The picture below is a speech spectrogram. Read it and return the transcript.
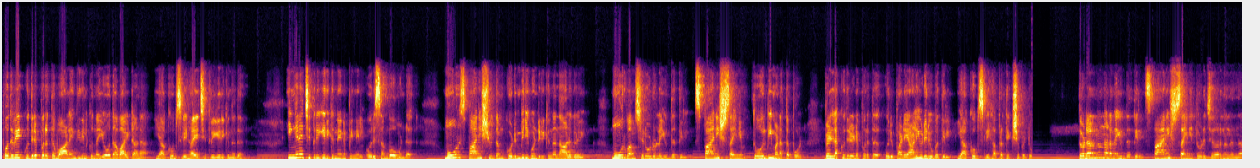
പൊതുവെ കുതിരപ്പുറത്ത് വാളേന്തി നിൽക്കുന്ന യോദ്ധാവായിട്ടാണ് യാക്കൂബ് സ്ലിഹായെ ചിത്രീകരിക്കുന്നത്. ഇങ്ങനെ ചിത്രീകരിക്കുന്നതിന് പിന്നിൽ ഒരു സംഭവമുണ്ട്. മൂർ സ്പാനിഷ് യുദ്ധം കൊടുമ്പിരി കൊണ്ടിരിക്കുന്ന നാളുകളിൽ മൂർ വംശരോടുള്ള യുദ്ധത്തിൽ സ്പാനിഷ് സൈന്യം തോൽവി മണത്തപ്പോൾ വെള്ളക്കുതിരയുടെ പുറത്ത് ഒരു പടയാളിയുടെ രൂപത്തിൽ യാക്കോബ് സ്ലിഹ പ്രത്യക്ഷപ്പെട്ടു. തുടർന്ന് നടന്ന യുദ്ധത്തിൽ സ്പാനിഷ് സൈന്യത്തോട് ചേർന്ന് നിന്ന്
